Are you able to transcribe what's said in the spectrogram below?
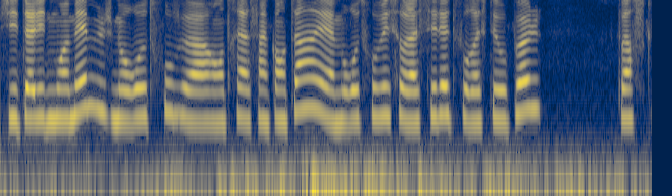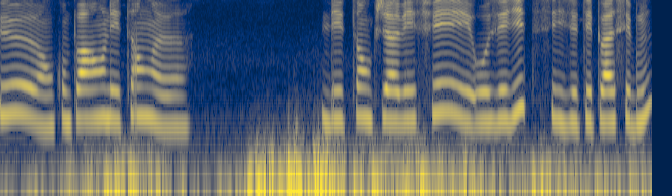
j'y étais allée de moi-même. Je me retrouve à rentrer à Saint-Quentin et à me retrouver sur la sellette pour rester au pôle. Parce que en comparant les temps, euh, les temps que j'avais fait aux élites, ils étaient pas assez bons.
